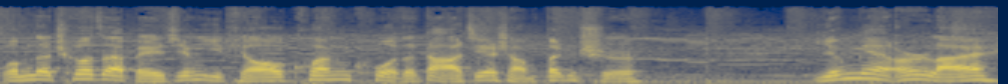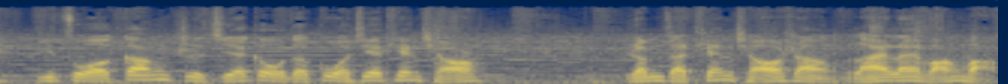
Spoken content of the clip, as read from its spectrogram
我们的车在北京一条宽阔的大街上奔驰，迎面而来一座钢制结构的过街天桥，人们在天桥上来来往往。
